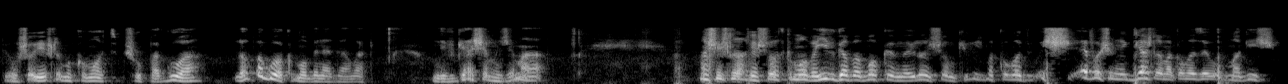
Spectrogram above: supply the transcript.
פירושו יש לו מקומות שהוא פגוע, לא פגוע כמו בן אדם, רק הוא נפגש שם, זה מה, מה שיש לו הרגשות כמו ויפגע במוקם ולא ינשום, כאילו יש מקומות, איפה שהוא ניגש למקום הזה הוא מרגיש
